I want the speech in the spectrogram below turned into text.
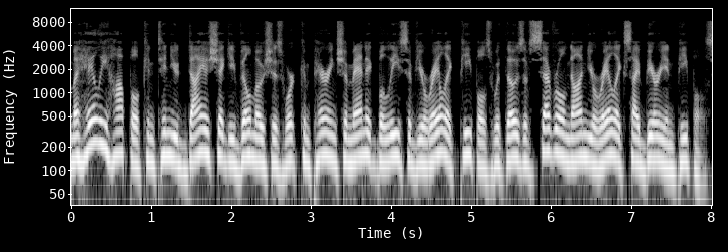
Mihaly Hoppál continued Diószegi Vilmos's work comparing shamanic beliefs of Uralic peoples with those of several non-Uralic Siberian peoples.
